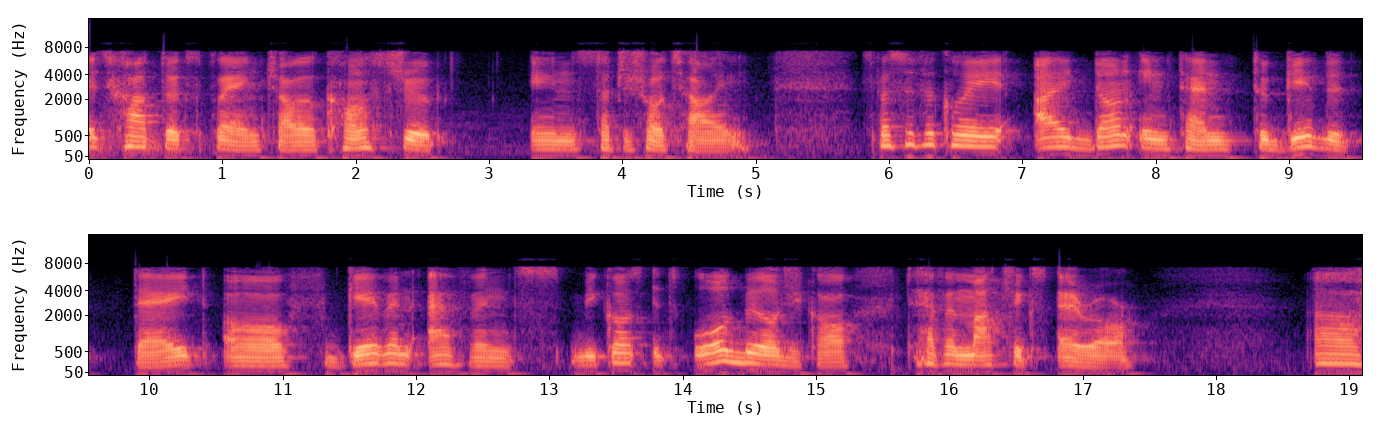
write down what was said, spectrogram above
It's hard to explain travel construct in such a short time. Specifically, I don't intend to give the date of given events because it's all biological to have a matrix error. Uh,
